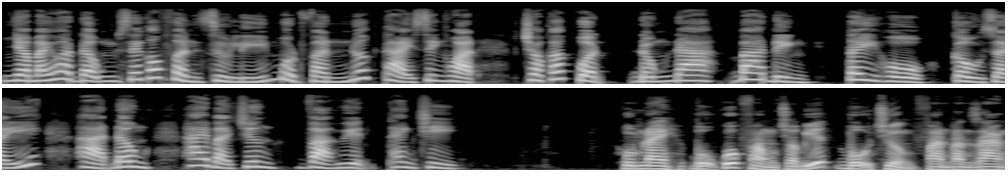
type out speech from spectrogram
Nhà máy hoạt động sẽ góp phần xử lý một phần nước thải sinh hoạt cho các quận Đống Đa, Ba Đình, Tây Hồ, Cầu Giấy, Hà Đông, Hai Bà Trưng và huyện Thanh Trì. Hôm nay, Bộ Quốc phòng cho biết Bộ trưởng Phan Văn Giang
